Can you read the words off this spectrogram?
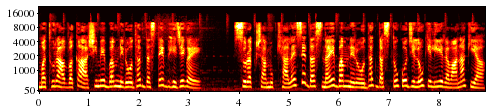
मथुरा व काशी में बम निरोधक दस्ते भेजे गए। सुरक्षा मुख्यालय से 10 नए बम निरोधक दस्तों को जिलों के लिए रवाना किया।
